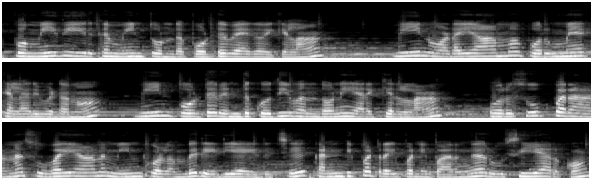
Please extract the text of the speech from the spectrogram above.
இப்போ மீதி இருக்க மீன் துண்டை போட்டு வேக வைக்கலாம். மீன் உடையாம பொறுமையாக கிளறி விடணும். மீன் போட்டு ரெண்டு கொதி வந்தோன்னே இறக்கிடலாம். ஒரு சூப்பரான சுவையான மீன் குழம்பு ரெடி ஆயிடுச்சு. கண்டிப்பாக ட்ரை பண்ணி பாருங்கள் ருசியாக இருக்கும்.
